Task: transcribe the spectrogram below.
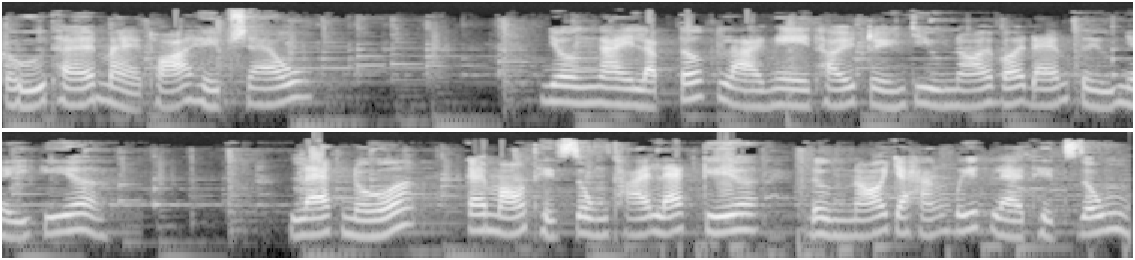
cử thế mà thỏa hiệp sao? Nhưng ngay lập tức lại nghe thấy triển chiều nói với đám tiểu nhị kia. Lát nữa, cái món thịt dung thái lát kia, đừng nói cho hắn biết là thịt dung,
